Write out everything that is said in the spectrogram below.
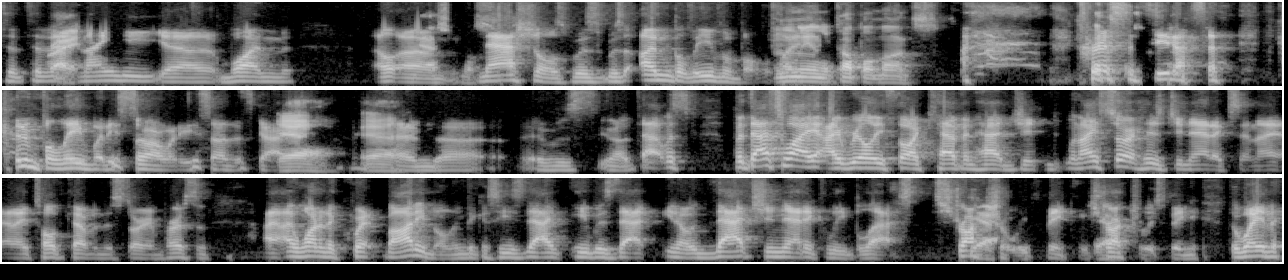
to, to that right. 91 uh, um, Nationals. Nationals. was was unbelievable. Only like, in a couple months. Chris Aceto said couldn't believe what he saw when he saw this guy. Yeah, yeah. And uh, it was, you know, that was. but that's why I really thought Kevin had when I saw his genetics, and I and I told Kevin the story in person. I, I wanted to quit bodybuilding because he's that he was that you know that genetically blessed, structurally yeah. speaking, structurally yeah. speaking, the way that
